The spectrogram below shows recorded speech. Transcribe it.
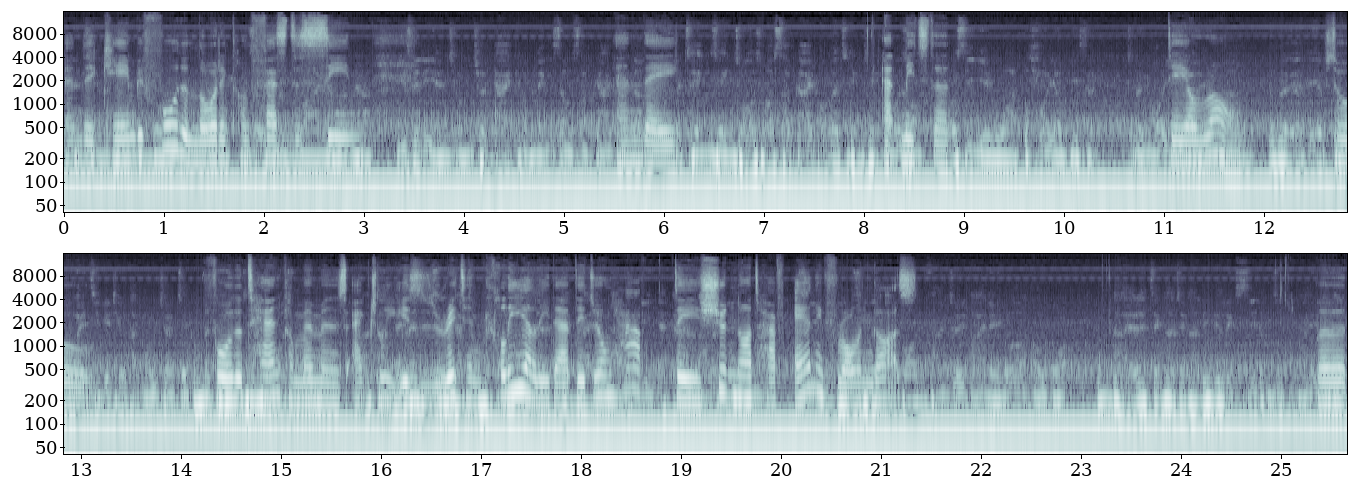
And they came before the Lord and confessed the sin. They admit that they are wrong. So, for the Ten Commandments, actually, is written clearly that they don't have, they should not have any foreign gods. But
